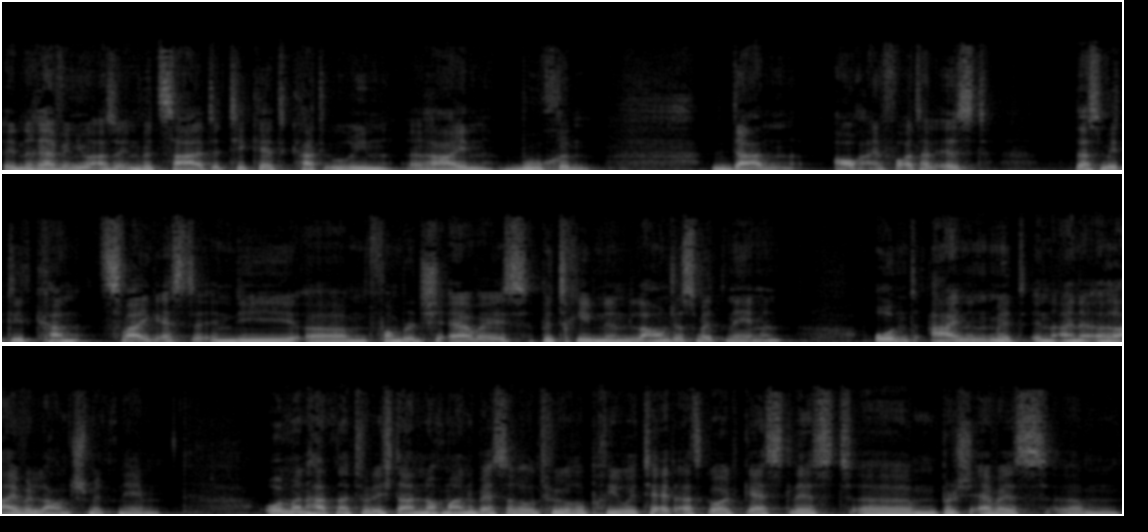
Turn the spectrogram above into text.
in Revenue, also in bezahlte Ticketkategorien rein buchen. Dann auch ein Vorteil ist, das Mitglied kann zwei Gäste in die ähm, von British Airways betriebenen Lounges mitnehmen und einen mit in eine Arrival Lounge mitnehmen. Und man hat natürlich dann nochmal eine bessere und höhere Priorität als Gold Guest List. Ähm, British Airways ähm,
